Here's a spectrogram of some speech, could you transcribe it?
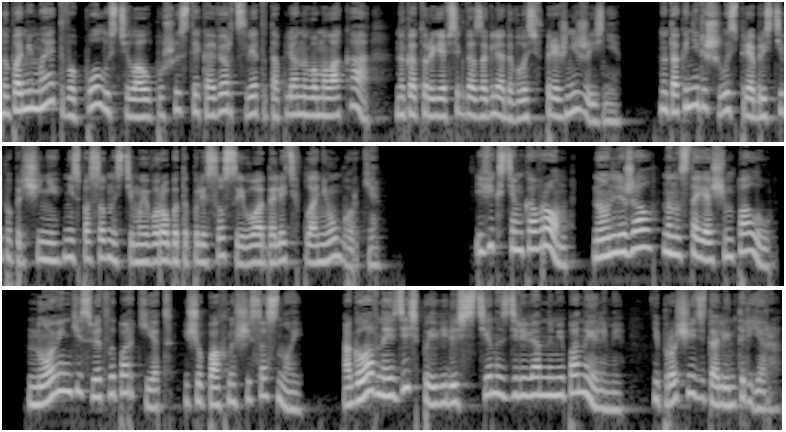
но помимо этого пол устилал пушистый ковер цвета топленого молока, на который я всегда заглядывалась в прежней жизни. Но так и не решилась приобрести по причине неспособности моего робота-пылесоса его одолеть в плане уборки. И фиг с тем ковром, но он лежал на настоящем полу. Новенький светлый паркет, еще пахнущий сосной. А главное, здесь появились стены с деревянными панелями и прочие детали интерьера.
